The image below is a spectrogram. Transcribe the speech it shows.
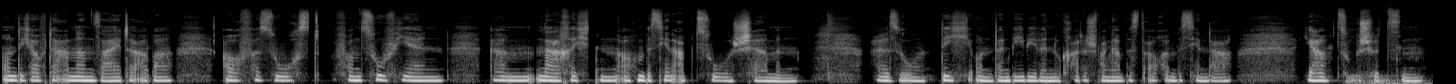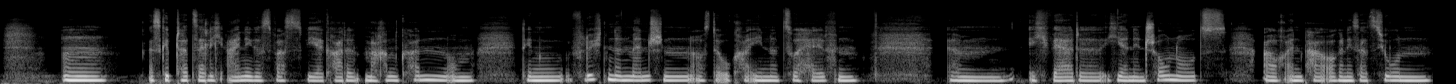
und dich auf der anderen Seite aber auch versuchst, von zu vielen ähm, Nachrichten auch ein bisschen abzuschirmen. Also dich und dein Baby, wenn du gerade schwanger bist, auch ein bisschen da, ja, zu beschützen. Mm. Es gibt tatsächlich einiges, was wir gerade machen können, um den flüchtenden Menschen aus der Ukraine zu helfen. Ähm, ich werde hier in den Show Notes auch ein paar Organisationen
